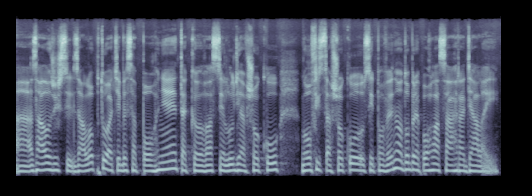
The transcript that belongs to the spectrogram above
a založíš si za loptu a tebe sa pohne, tak vlastne ľudia v šoku, golfista v šoku si povie, no dobre, pohľa sa hra ďalej.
